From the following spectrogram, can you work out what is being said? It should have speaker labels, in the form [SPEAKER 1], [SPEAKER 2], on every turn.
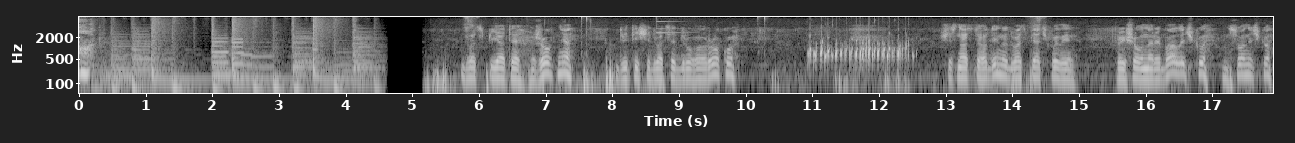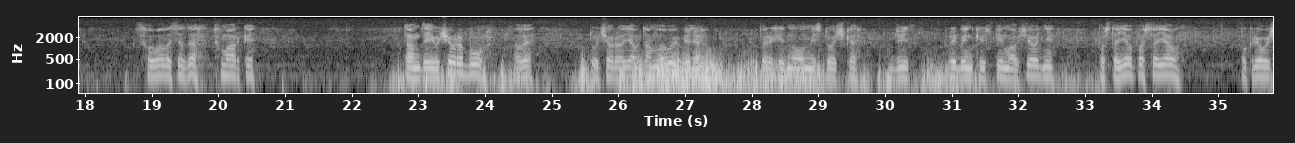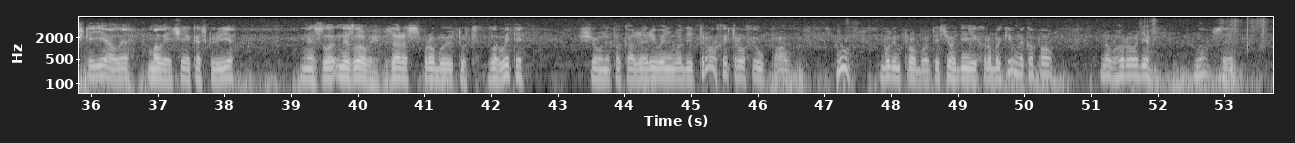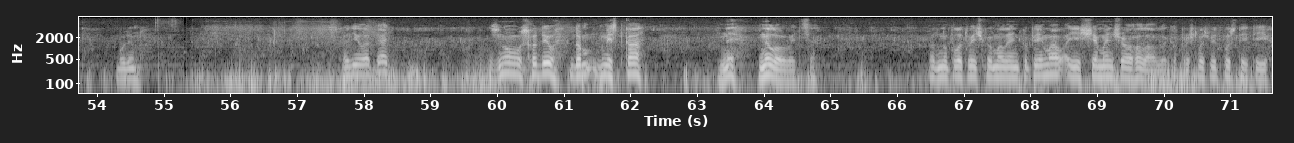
[SPEAKER 1] О! «25 жовтня 2022 року. 16 година 25 хвилин. Прийшов на рибалочку, сонечко сховалося за хмарки. Там, де і вчора був, але вчора я там ловив біля перехідного місточка. Дві рибинки спіймав сьогодні. Постояв, постояв. Покльовочки є, але малеча якась клює. Не, зло, не зловив. Зараз спробую тут ловити. Що воно покаже? Рівень води трохи-трохи впав. Ну, будемо пробувати. Сьогодні їх робаків накопав на вгороді. Ну, все. Будемо. Сходив опять. Знову сходив до містка. Не, не ловиться. Одну плотвичку маленьку піймав, а ще меншого голавлика. Прийшлось відпустити їх.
